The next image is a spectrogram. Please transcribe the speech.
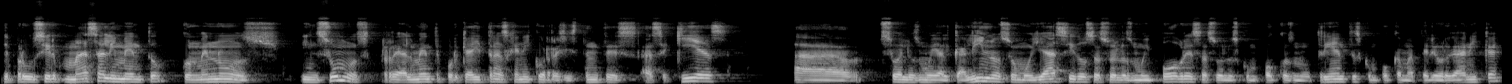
de producir más alimento con menos insumos realmente, porque hay transgénicos resistentes a sequías, a suelos muy alcalinos o muy ácidos, a suelos muy pobres, a suelos con pocos nutrientes, con poca materia orgánica.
